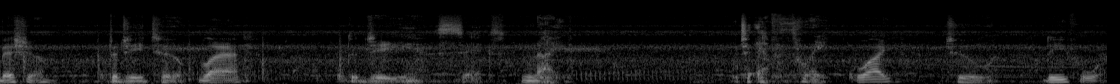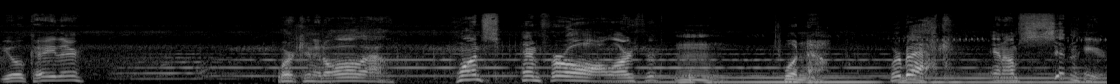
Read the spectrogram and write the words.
Bishop to G2. Black to G6. Knight to F3. White to D4. You okay there? Working it all out. Once and for all, Arthur. Hmm. What now? We're back, and I'm sitting here,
